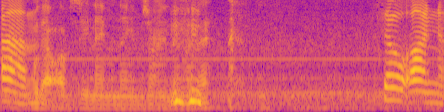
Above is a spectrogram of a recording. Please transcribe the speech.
Um, without obviously naming names or anything like that? So on,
